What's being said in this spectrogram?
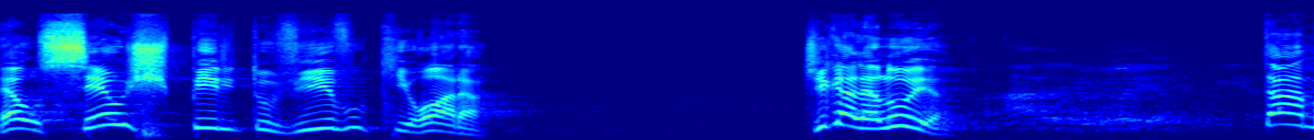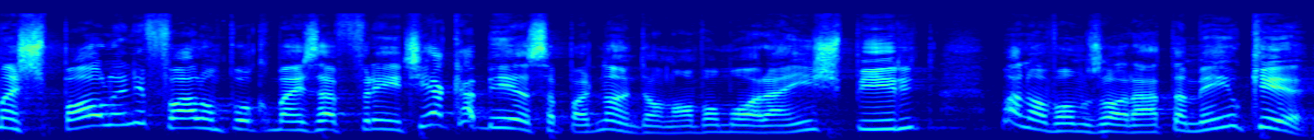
é o seu espírito vivo que ora. Diga aleluia. Tá, mas Paulo ele fala um pouco mais à frente. E a cabeça, pai? Não, então nós vamos orar em espírito, mas nós vamos orar também o quê?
